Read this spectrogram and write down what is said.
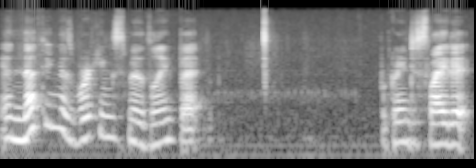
And nothing is working smoothly, but we're going to slide it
